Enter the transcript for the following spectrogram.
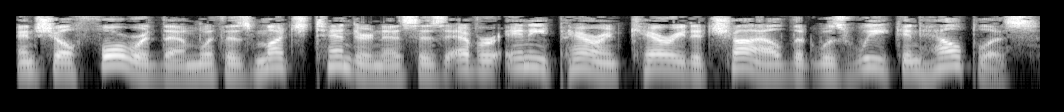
and shall forward them with as much tenderness as ever any parent carried a child that was weak and helpless.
